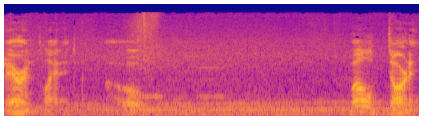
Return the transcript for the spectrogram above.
Barren planet. Oh. Well, darn it.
